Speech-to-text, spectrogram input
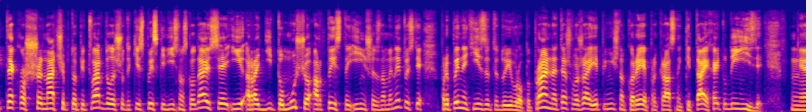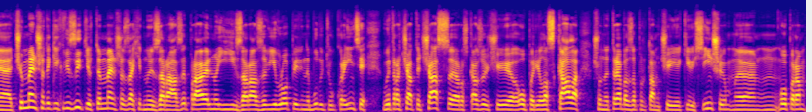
також, начебто, підтвердили, що такі списки дійсно складаються, і раді тому, що артисти і інші знаменитості припинять їздити до Європи. Правильно я теж вважаю, є Північна Корея, прекрасний Китай, хай туди їздять. Е, Чим менше таких візитів, тим менше західної зарази. Правильно, і їх зарази в Європі не будуть українці витрачати час, е, розказуючи опері Ласкала, що не треба там чи якимось іншим е, операм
